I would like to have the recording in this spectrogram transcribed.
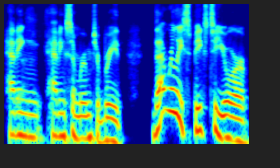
having yes. having some room to breathe that really speaks to your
